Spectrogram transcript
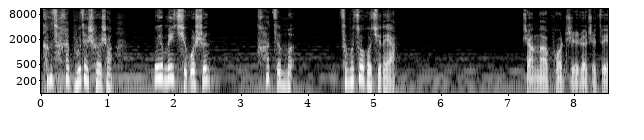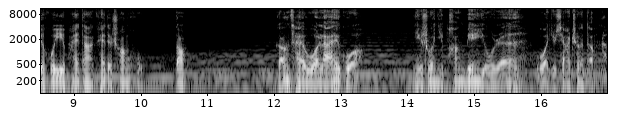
刚才还不在车上，我又没起过身，他怎么，怎么坐过去的呀？”张阿婆指了指最后一排打开的窗户，道：“刚才我来过，你说你旁边有人，我就下车等了。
